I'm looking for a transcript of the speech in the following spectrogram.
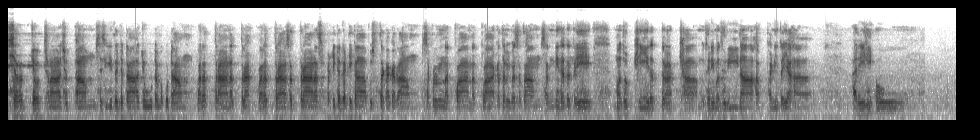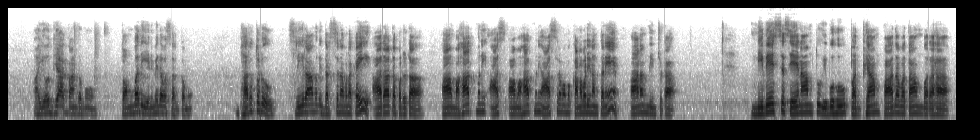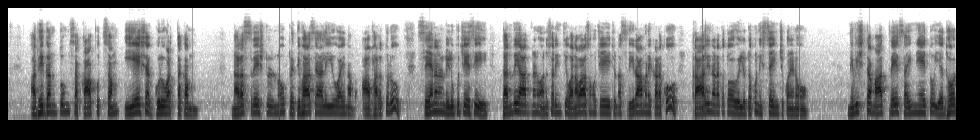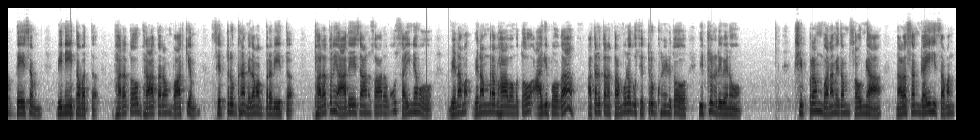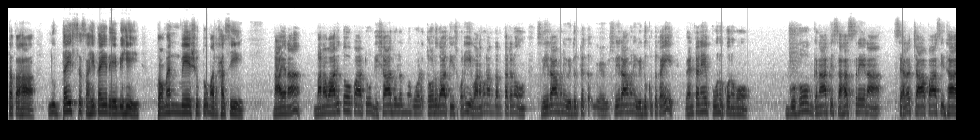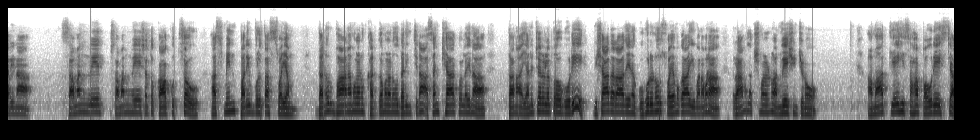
శరజ్యోత్సనాశుద్ధాం శశీతజటాచూటమకుటాం వరత్రాణత్ర వరత్రాసత్రాణస్ఫటికఘటికా పుస్తకకరాం సకృన్నత్వా నత్వా కథమివ సతాం సన్నిధతతే మధుక్షీరద్రాక్షా ముధురిమధురీణాః ఫణితయ హరి ఓం అయోధ్యాకాండము తొంభై ఎనిమిదవ సర్గము. భరతుడు శ్రీరాముని దర్శనమునకై ఆరాటపడుట ఆ మహాత్ముని ఆస్ ఆ మహాత్ముని ఆశ్రమము కనబడినంతనే ఆనందించుట. నివేశ్య సేనాం తు విభు పద్భ్యాం పాదవతాం వర. అభిగంతుం స కాకుత్సం ఇయేష గురువర్తకం. నరశ్రేష్ఠుడును ప్రతిభాశాలియు అయిన ఆ భరతుడు సేనను నిలుపు చేసి తండ్రి ఆజ్ఞను అనుసరించి వనవాసము చేయుచున్న శ్రీరాముని కడకు కాలినడకతో వెళ్ళుటకు నిశ్చయించుకొనెను. నివిష్టమాత్రే సైన్యేతు యథోద్దేశం వినీతవత్. భరతో భ్రాతరం వాక్యం శత్రుఘ్నమిదమబ్రవీత్. భరతుని ఆదేశానుసారము సైన్యము వినమ వినమ్రభావముతో ఆగిపోగా అతడు తన తమ్ముడగు శత్రుఘ్నునితో ఇట్లు నడివెను. క్షిప్రం వనమిదం సౌమ్య నరసంగై సమంతత. లుబ్ధైస్య సహితైరేభి త్వమన్వేషుతుమర్హసి. నాయనా మనవారితో పాటు నిషాదులను కూడా తోడుగా తీసుకొని ఈ వనమునందంతటను శ్రీరాముని వెదుట శ్రీరాముని వెదుకుటకై వెంటనే పూనుకొనుము. గుహో జ్ఞాతి సహస్రేణ శరచాపాసిధారిణ సమన్వే సమన్వేషతు కాకుత్సౌ అస్మిన్ పరివృత స్వయం. ధనుర్బాణములను ఖడ్గములను ధరించిన అసంఖ్యాకులైన తన అనుచరులతో కూడి నిషాదరాజైన గుహుడును స్వయముగా ఈ వనమున రామలక్ష్మణులను అన్వేషించును. అమాత్యై సహ పౌరైశ్చ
